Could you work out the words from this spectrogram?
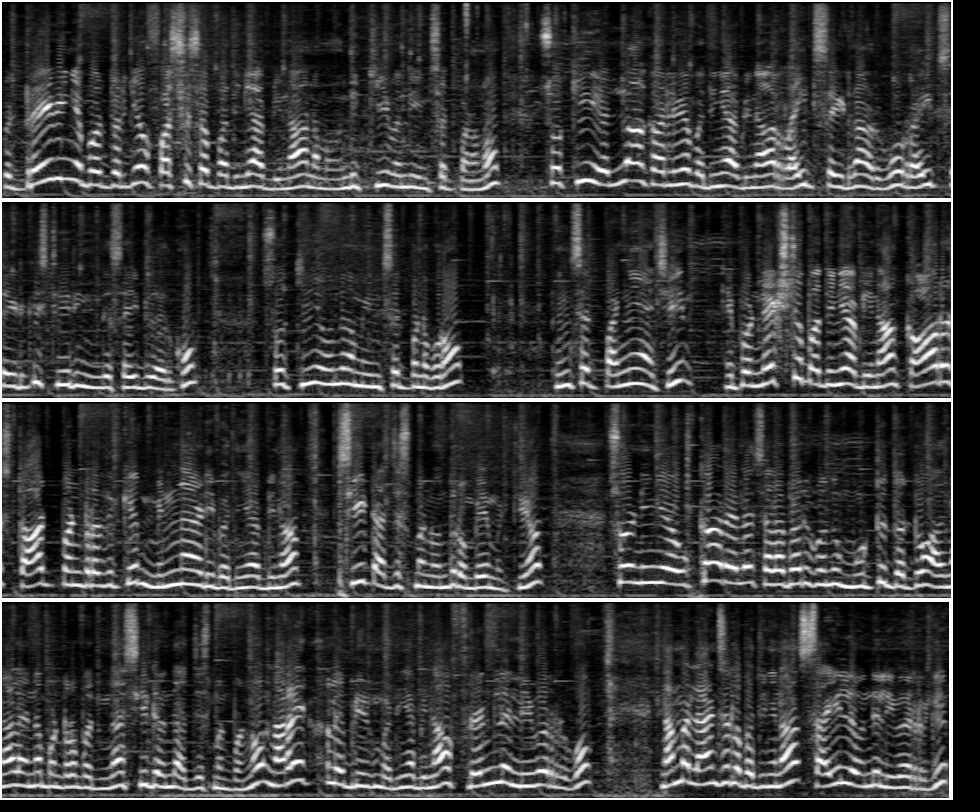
இப்போ டிரைவிங்கை பொறுத்த வரைக்கும் ஃபஸ்ட்டு ஸ்டெப் பார்த்தீங்க அப்படின்னா நம்ம வந்து கீ வந்து இன்சர்ட் பண்ணணும். ஸோ கீ எல்லா கார்லையுமே பார்த்தீங்க அப்படின்னா ரைட் சைடு தான் இருக்கும். ரைட் சைடுக்கு ஸ்டீரிங் இந்த சைடில் இருக்கும். ஸோ கீயை வந்து நம்ம இன்சர்ட் பண்ண போகிறோம் இன்சர்ட் பண்ணியாச்சு. இப்போ நெக்ஸ்ட்டு பார்த்தீங்க அப்படின்னா காரை ஸ்டார்ட் பண்ணுறதுக்கு முன்னாடி பார்த்திங்க அப்படின்னா சீட் அட்ஜஸ்ட்மெண்ட் வந்து ரொம்பவே முக்கியம். ஸோ நீங்கள் உட்காரையில் சில பேருக்கு வந்து முட்டு தட்டும். அதனால் என்ன பண்ணுறோம் பார்த்தீங்கன்னா சீட்டை வந்து அட்ஜஸ்ட்மெண்ட் பண்ணணும் நிறைய காரில் எப்படி இருக்கும் பார்த்தீங்க அப்படின்னா ஃப்ரண்டில் லிவர் இருக்கும். நம்ம லான்சரில் பார்த்தீங்கன்னா சைடில் வந்து லிவர் இருக்குது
